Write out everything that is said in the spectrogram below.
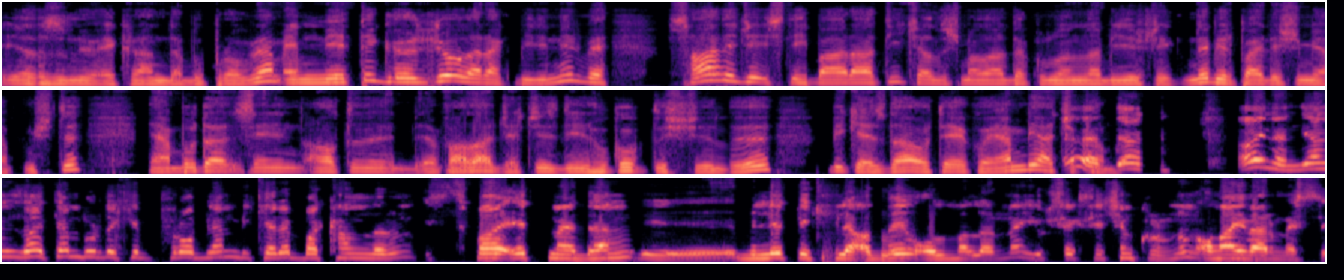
yazılıyor ekranda bu program. Emniyette gözcü olarak bilinir ve sadece istihbarati çalışmalarda kullanılabilir şeklinde bir paylaşım yapmıştı. Yani bu da senin altını defalarca çizdiğin hukuk dışılığı bir kez daha ortaya koyan bir açıklama. Evet, yani Aynen yani zaten buradaki problem bir kere bakanların istifa etmeden e, milletvekili adayı olmalarına Yüksek Seçim Kurulu'nun onay vermesi.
